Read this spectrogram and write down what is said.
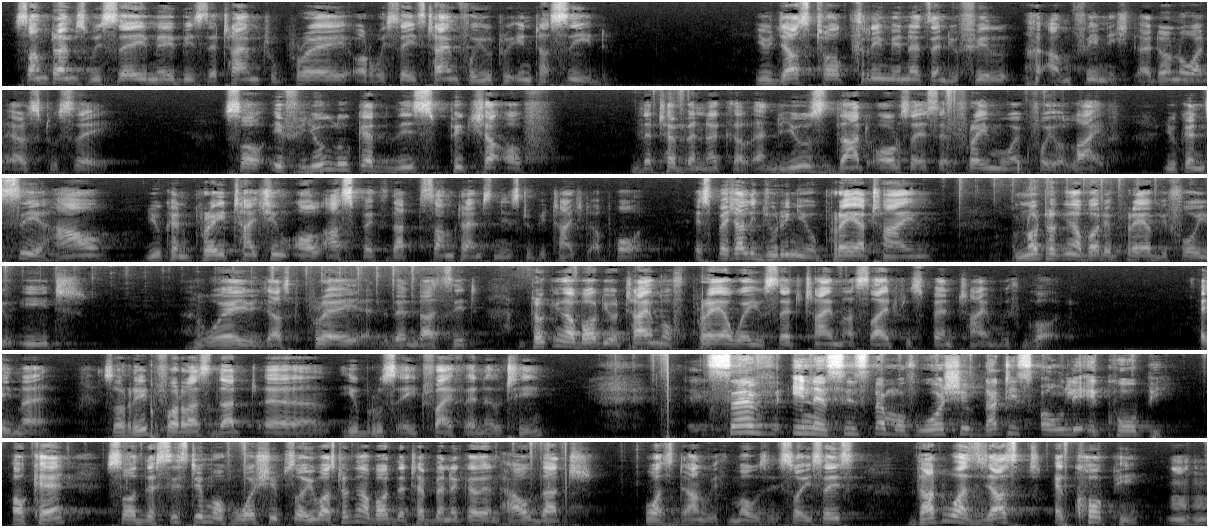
Sometimes we say maybe it's the time to pray, or we say it's time for you to intercede. You just talk three minutes and you feel, I'm finished. I don't know what else to say. So if you look at this picture of the tabernacle and use that also as a framework for your life, you can see how you can pray touching all aspects that sometimes needs to be touched upon, especially during your prayer time. I'm not talking about a prayer before you eat, where you just pray and then that's it. I'm talking about your time of prayer where you set time aside to spend time with God. Amen. So read for us that uh, Hebrews 8 5 NLT. They serve in a system of worship that is only a copy. Okay. So the system of worship, so he was talking about the tabernacle and how that was done with Moses. So he says that was just a copy. Mm-hmm.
